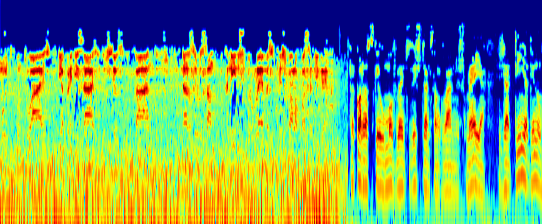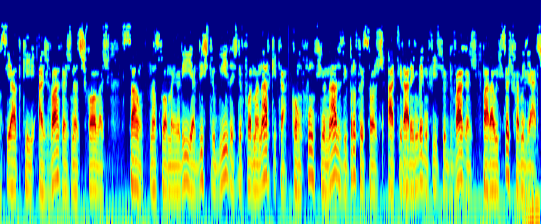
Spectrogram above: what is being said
muito pontuais de aprendizagem dos seus educandos, na resolução de pequeninos problemas que a escola possa viver. Recorda-se que o movimento dos estudantes angolanos MEIA já tinha denunciado que as vagas nas escolas são, na sua maioria, distribuídas de forma anárquica, com funcionários e professores a tirarem benefício de vagas para os seus familiares.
